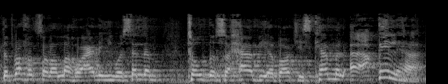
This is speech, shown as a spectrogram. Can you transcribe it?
The Prophet ﷺ told the Sahabi about his camel, أَعْقِلْهَا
